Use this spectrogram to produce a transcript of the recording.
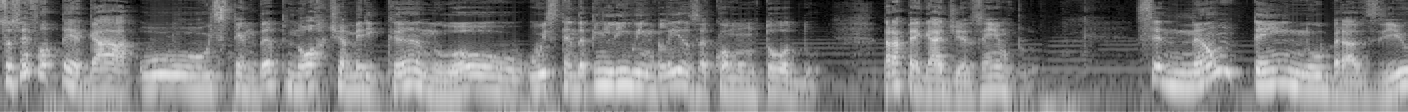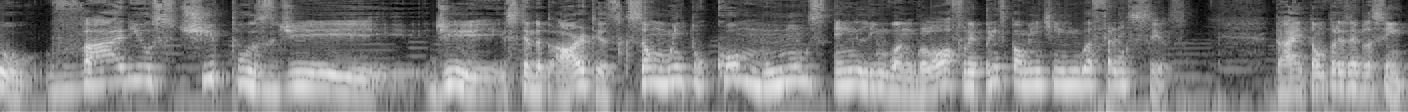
se você for pegar o stand-up norte-americano ou o stand-up em língua inglesa como um todo, para pegar de exemplo, você não tem no Brasil vários tipos de, de stand-up artists que são muito comuns em língua anglófona e principalmente em língua francesa. Tá? Então, por exemplo, assim,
